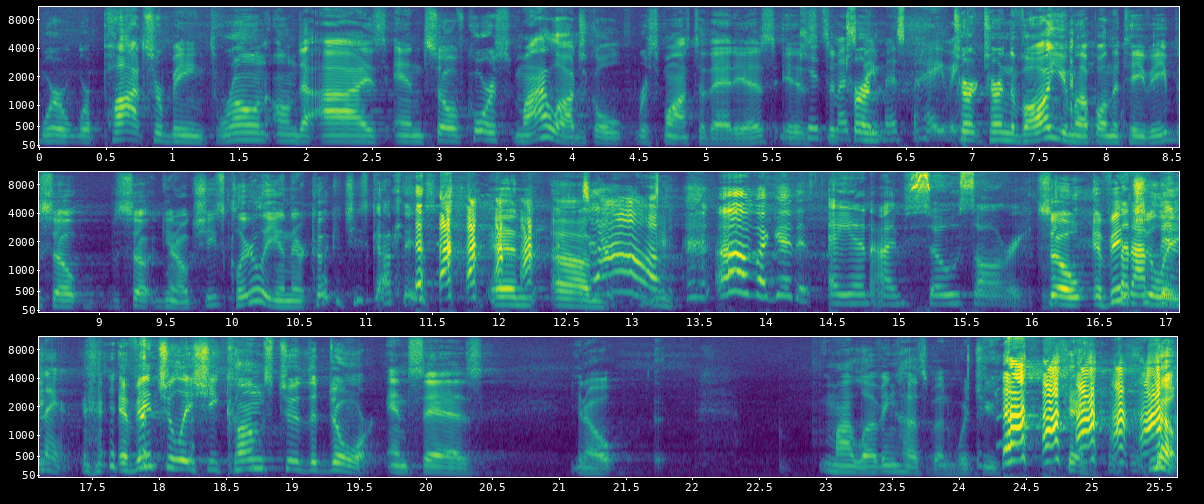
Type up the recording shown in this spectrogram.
where, where pots are being thrown onto eyes. And so, of course, my logical response to that is, is kids to must be turn, misbehaving. turn, turn the volume up on the TV. So, so, you know, she's clearly in there cooking. She's got this. and um, Stop! Oh my goodness, Anne, I'm so sorry. so eventually, there. eventually she comes to the door and says, you know, my loving husband, would you? no,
